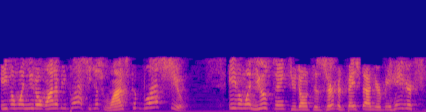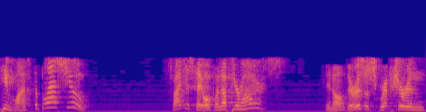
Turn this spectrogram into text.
even when you don't want to be blessed. He just wants to bless you. Even when you think you don't deserve it based on your behavior, He wants to bless you. So I just say, open up your hearts. You know, there is a scripture in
